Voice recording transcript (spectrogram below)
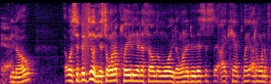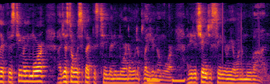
yeah. You know, what's the big deal? You just don't want to play in the NFL no more. You don't want to do this. Just I can't play. I don't want to play for this team anymore. I just don't respect this team anymore. I don't want to play here no more. I need to change the scenery. I want to move on.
